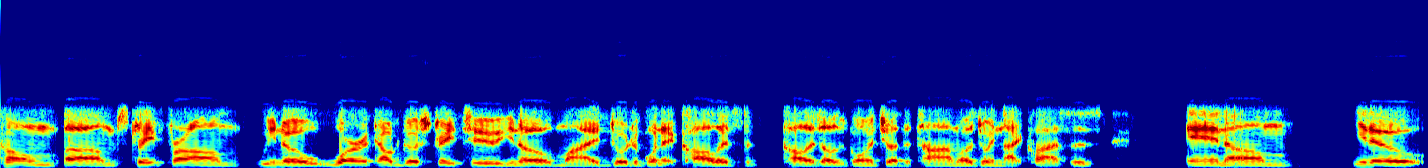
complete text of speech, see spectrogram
come um, straight from, you know, work. I would go straight to, you know, my Georgia Gwinnett College, the college I was going to at the time. I was doing night classes. And, um, you know,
